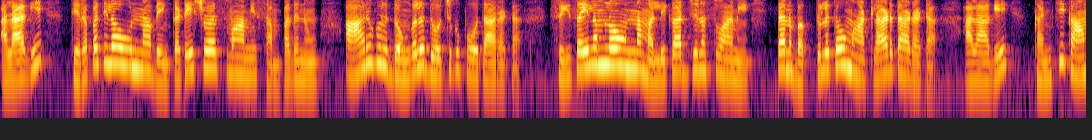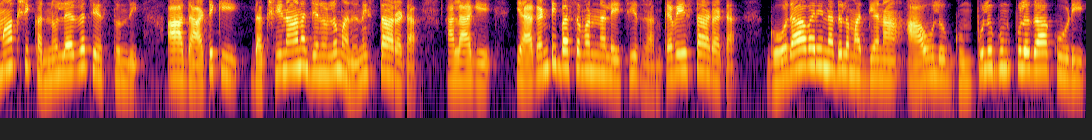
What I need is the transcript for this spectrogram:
అలాగే తిరుపతిలో ఉన్న వెంకటేశ్వర స్వామి సంపదను ఆరుగురు దొంగలు దోచుకుపోతారట. శ్రీశైలంలో ఉన్న మల్లికార్జున స్వామి తన భక్తులతో మాట్లాడతాడట. అలాగే కంచి కామాక్షి కన్నులెర్ర చేస్తుంది. ఆ దాటికి దక్షిణాన జనులు మరణిస్తారట. అలాగే యాగంటి బసవన్న లేచి రంక వేస్తాడట. గోదావరి నదుల మధ్యన ఆవులు గుంపులు గుంపులుగా కూడి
